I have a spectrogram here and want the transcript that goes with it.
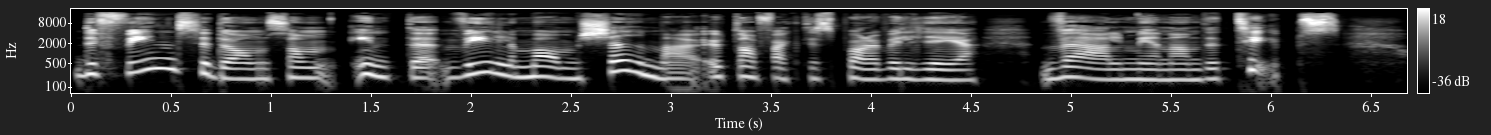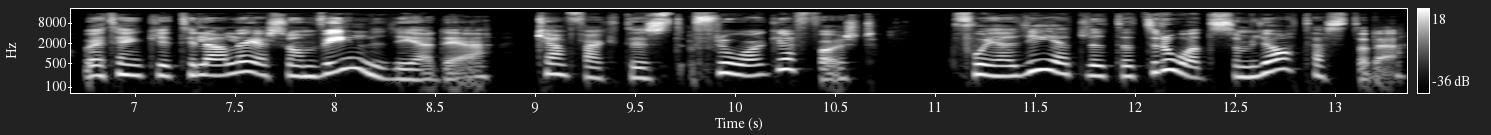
Det finns ju de som inte vill momshamea utan faktiskt bara vill ge välmenande tips. Och jag tänker till alla er som vill ge det kan faktiskt fråga först, får jag ge ett litet råd som jag testade?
